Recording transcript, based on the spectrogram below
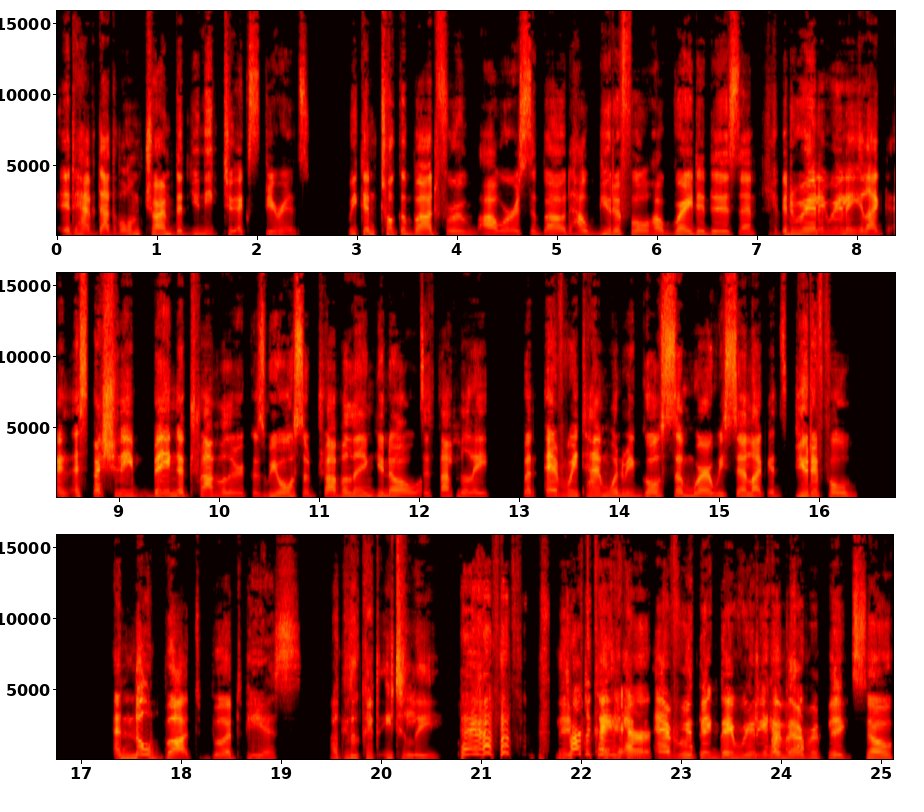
It have that home charm that you need to experience. We can talk about for hours about how beautiful, how great it is. And it really, really like, especially being a traveler, because we're also traveling, you know, as a family. But every time when we go somewhere, we say like, it's beautiful. And no but, but yes, but look at Italy. it's hard to compare. everything. They really have everything. So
